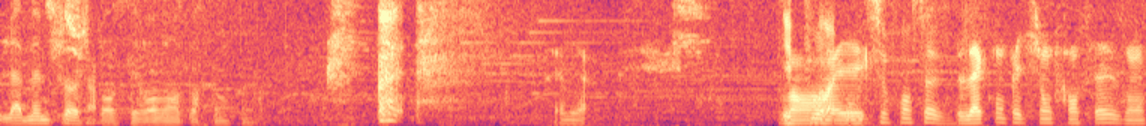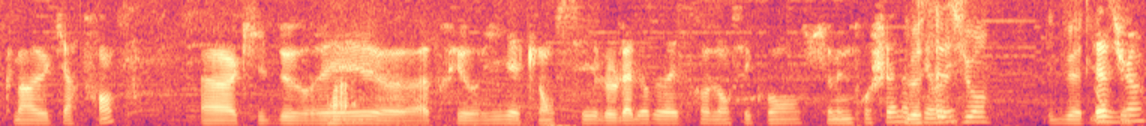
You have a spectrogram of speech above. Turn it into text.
la même chose. Je pense c'est vraiment important. quoi. Très bien. Et Bon, pour la compétition française? La compétition française, donc Mario Kart France, euh, qui devrait Ah. euh, a priori être lancé. Le ladder devrait être lancé quand? Semaine prochaine a Le priori? 16 juin, il devait être 16 lancé. juin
